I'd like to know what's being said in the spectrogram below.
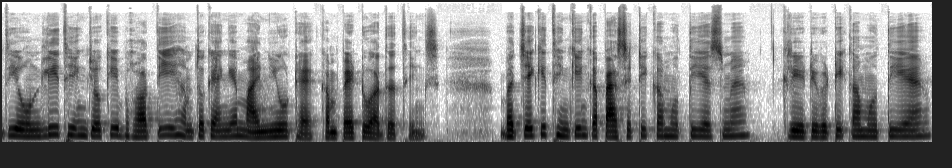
the only thing जो कि बहुत ही, हम तो कहेंगे माइन्यूट है कंपेयर टू अदर थिंग्स बच्चे की थिंकिंग कैपेसिटी कम होती है इसमें क्रिएटिविटी कम होती है।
